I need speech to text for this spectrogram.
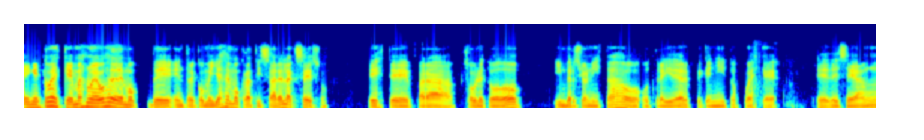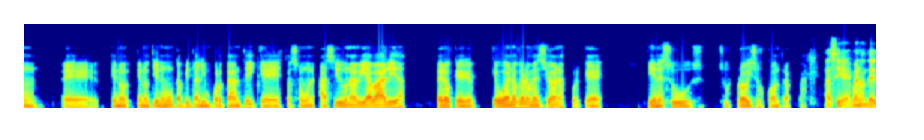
en estos esquemas nuevos de, demo- de, entre comillas, democratizar el acceso, este, para sobre todo inversionistas o, o traders pequeñitos, pues que eh, desean, eh, que no, que no tienen un capital importante y que esto son un- ha sido una vía válida, pero que, que bueno que lo mencionas porque tiene sus, sus pros y sus contras, pues. Así es, bueno, de-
